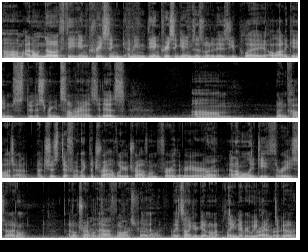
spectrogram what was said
Um, I don't know if the increasing, I mean, the increasing games is what it is. You play a lot of games through the spring and summer Right. as it is. Um, but in college, I don't, it's just different. Like the travel, you're traveling further. You're, Right. and I'm only D three, so I don't, I don't travel Right, that as far. much Yeah. traveling, Like right. it's not like you're getting on a plane every Right, weekend to go right.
